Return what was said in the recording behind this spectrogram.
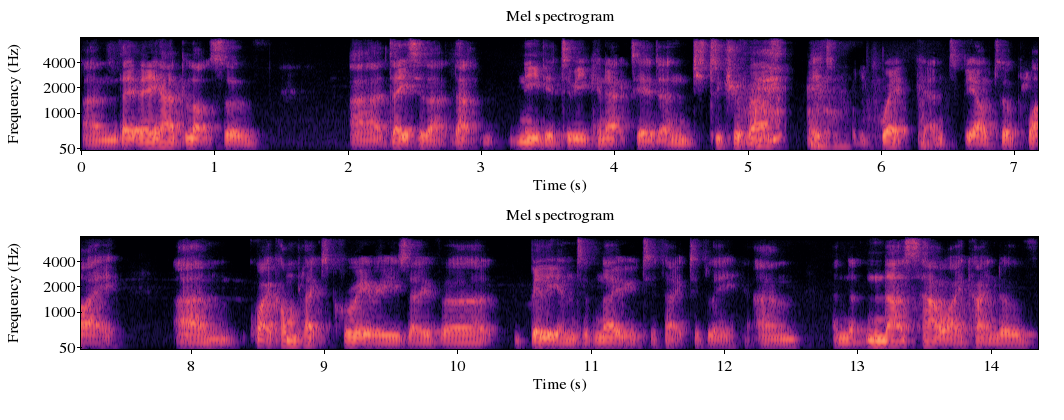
Um, they they had lots of uh, data that, that needed to be connected and to traverse data pretty quick and to be able to apply um, quite complex queries over billions of nodes effectively. Um, and, and, that's how I kind of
